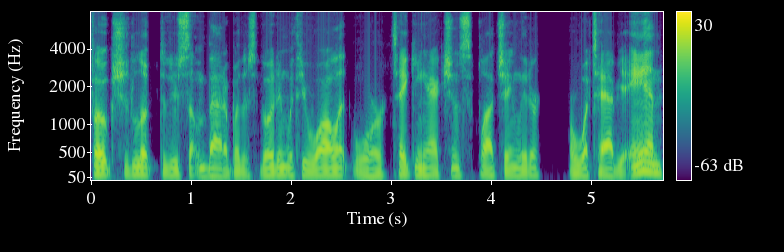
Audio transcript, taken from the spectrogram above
folks should look to do something about it, whether it's voting with your wallet or taking action, supply chain leader, or what have you. And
